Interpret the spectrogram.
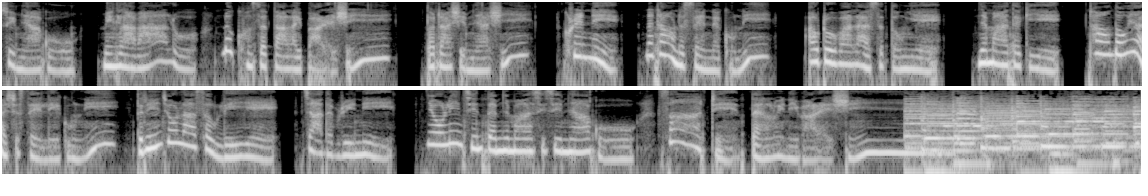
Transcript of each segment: တော်တာရှင်မိတ်ဆွေများကို မင်္ဂလာပါလို့နှုတ်ခွန်းဆက်သလိုက်ပါရရှင်တော်တာရှင်များရှင်ခရစ်နှစ်2020ခုနှစ်အောက်တိုဘာလ23ရက်မြန်မာတက္ကီ1384ခုနှစ်တရင်ကျော်လဆုပ်၄ရက်ကြာတပရီနေ့ညိုလင့်ချင်းတန်မြမာစီစီများကိုစတင်တန်လွှင့်နေပါတယ်ရှင်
